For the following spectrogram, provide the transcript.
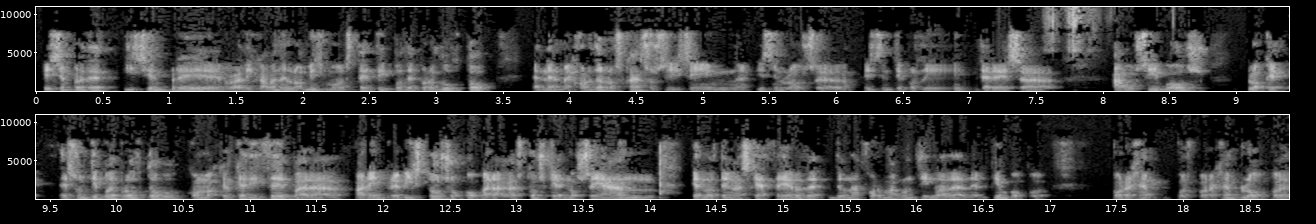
y siempre, y siempre radicaban en lo mismo. Este tipo de producto, en el mejor de los casos y sin, y sin, los, eh, y sin tipos de interés eh, abusivos, lo que es un tipo de producto como aquel que dice para, para imprevistos o para gastos que no sean, que no tengas que hacer de, una forma continuada en el tiempo. Por, por ejemplo, pues por ejemplo, pues,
